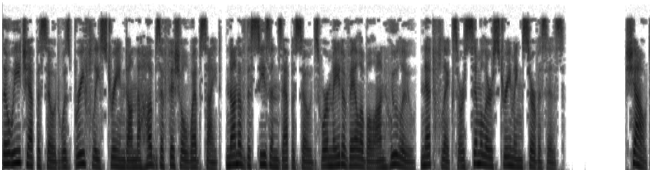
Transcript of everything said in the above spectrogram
Though each episode was briefly streamed on the Hub's official website, none of the season's episodes were made available on Hulu, Netflix or similar streaming services. Shout!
